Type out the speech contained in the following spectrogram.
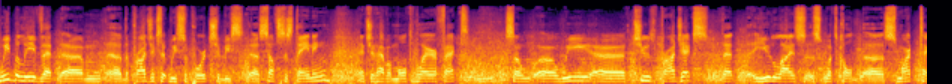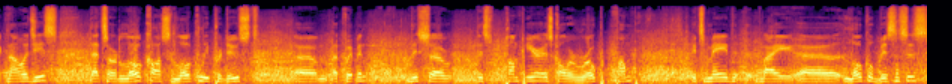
we believe that um, uh, the projects that we support should be uh, self-sustaining and should have a multiplier effect. So uh, we uh, choose projects that utilize what's called uh, smart technologies. That's our low-cost, locally produced um, equipment. This uh, this pump here is called a rope pump. It's made by uh, local businesses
